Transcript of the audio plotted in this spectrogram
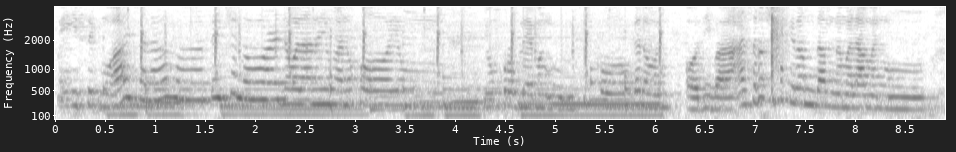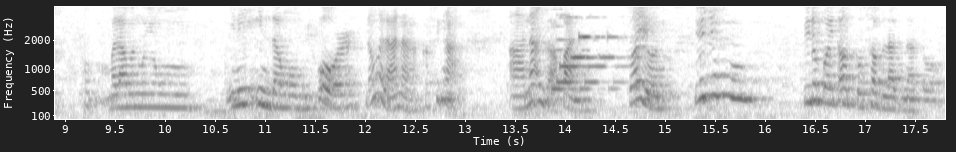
may isip mo, ay salamat, thank you Lord, nawala na yung ano ko, yung yung problemang iniisip ko, ganun. O di ba? Ang sarap sa pakiramdam na malaman mo malaman mo yung iniinda mo before na wala na kasi nga ah, naagapan. So ayun, yun yung pinopoint out ko sa vlog na to.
